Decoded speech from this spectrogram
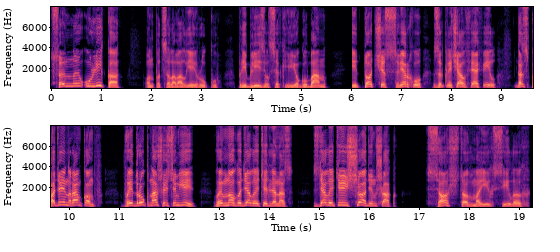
ценная улика!» Он поцеловал ей руку, приблизился к ее губам и тотчас сверху закричал Феофил. «Господин Рамкомф, вы друг нашей семьи! Вы много делаете для нас! Сделайте еще один шаг!» «Все, что в моих силах!»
